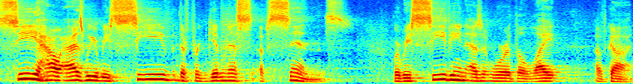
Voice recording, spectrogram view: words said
see how, as we receive the forgiveness of sins, we're receiving, as it were, the light of God.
